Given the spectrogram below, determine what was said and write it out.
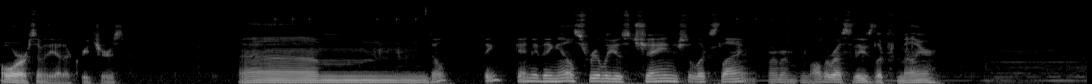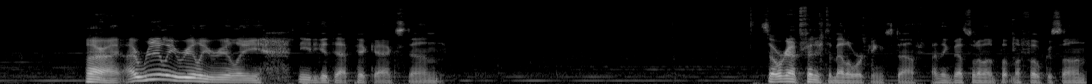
Or some of the other creatures. Um, don't think anything else really has changed, it looks like. Remember, all the rest of these look familiar. Alright, I really, really, really need to get that pickaxe done. So we're going to finish the metalworking stuff. I think that's what I'm going to put my focus on.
